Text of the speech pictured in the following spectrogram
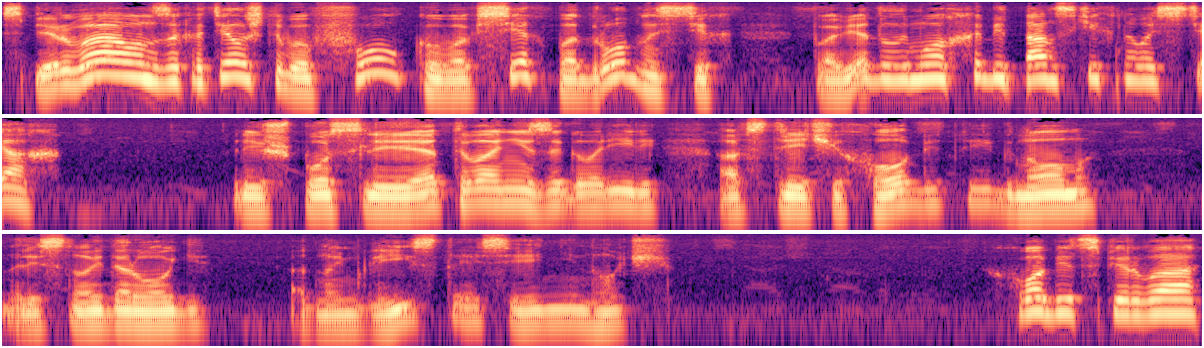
Сперва он захотел, чтобы Фолку во всех подробностях поведал ему о хоббитанских новостях. Лишь после этого они заговорили о встрече хоббита и гнома на лесной дороге одной мглистой осенней ночью. Хоббит сперва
